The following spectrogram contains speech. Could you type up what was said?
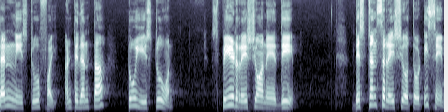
Ten is to five. అంటే ఇదెంత two is to one. Speed ratio అనేది డిస్టెన్స్ రేషియో తోటి సేమ్.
